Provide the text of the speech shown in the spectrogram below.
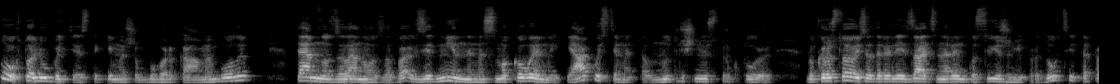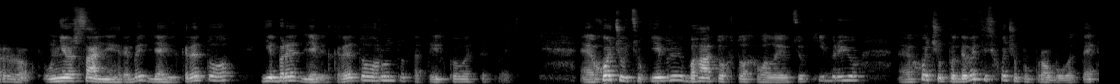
Ну, хто любить з такими, щоб бугорками були. Темно-зеленого з відмінними смаковими якостями та внутрішньою структурою. використовуються для реалізації на ринку свіжої продукції та переробки. Універсальні гриби для відкритого гібрид для відкритого ґрунту та пліткових теплиць. Е, Хочу цю кібрію, багато хто хвалив цю кібрію. Е, Хочу подивитись, хочу попробувати.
